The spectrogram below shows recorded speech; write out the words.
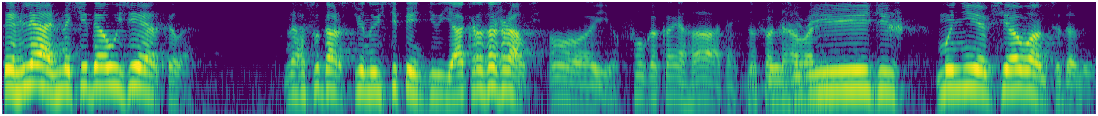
Ты глянь на себя у зеркала. На государственную стипендию як разожрался. Ой, фу, какая гадость. Ну что Ты ты же говоришь? видишь, мне все авансы даны.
